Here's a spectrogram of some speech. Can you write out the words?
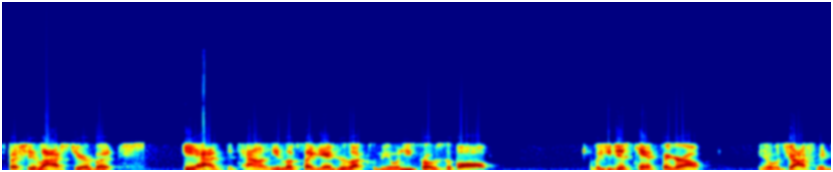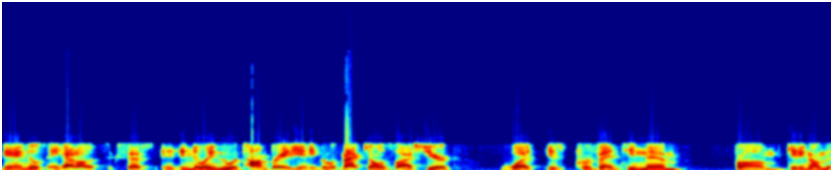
especially last year, but he has the talent. He looks like Andrew Luck to me when he throws the ball. But you just can't figure out, you know, with Josh McDaniels, and he had all that success in, in New England with Tom Brady and even with Mac Jones last year, what is preventing them from getting on the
